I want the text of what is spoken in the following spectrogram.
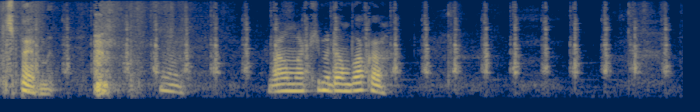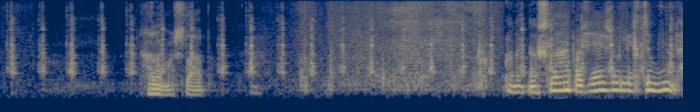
Het spijt me. Waarom maak je me dan wakker? Ga dan maar slapen. Kan ik nou slapen als jij zo ligt te woelen?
